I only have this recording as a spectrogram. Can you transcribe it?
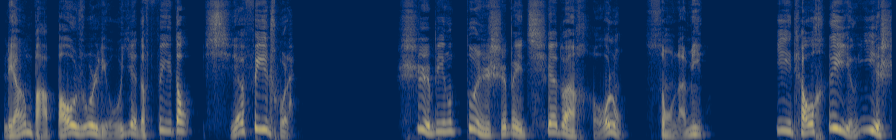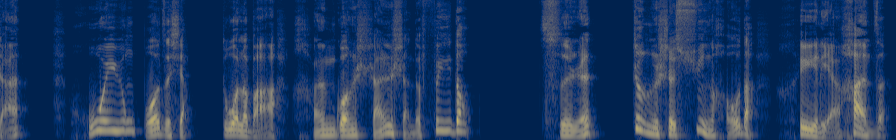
两把薄如柳叶的飞刀斜飞出来，士兵顿时被切断喉咙。送了命，一条黑影一闪，胡惟庸脖子下多了把寒光闪闪的飞刀。此人正是驯猴的黑脸汉子。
